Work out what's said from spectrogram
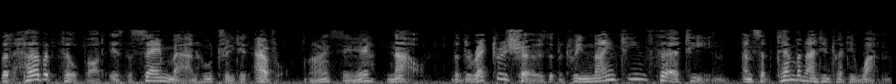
that Herbert Philpott is the same man who treated Averill. I see. Now, the directory shows that between 1913 and September 1921,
